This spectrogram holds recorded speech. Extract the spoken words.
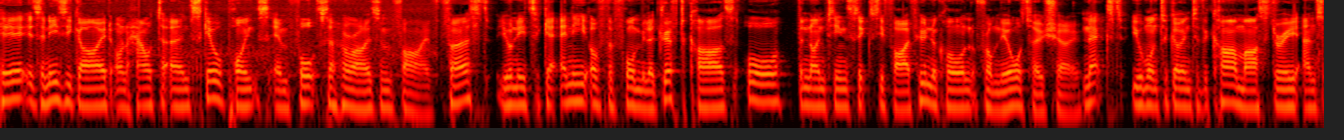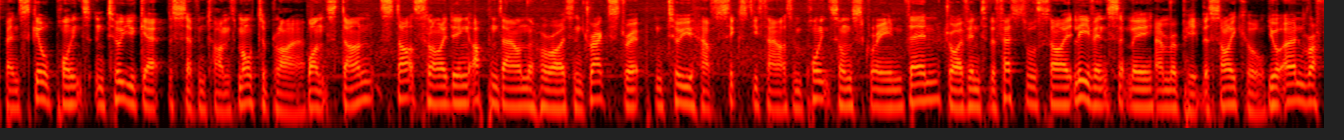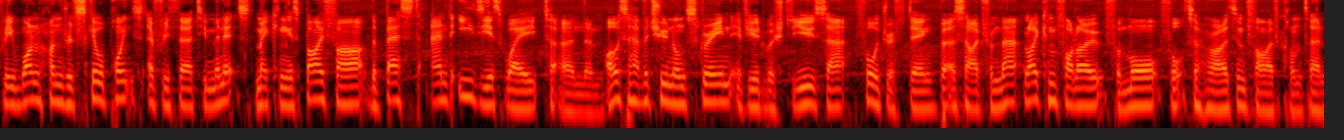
Here is an easy guide on how to earn skill points in Forza Horizon 5. First, you'll need to get any of the Formula Drift cars or the 1965 Hoonicorn from the auto show. Next, you'll want to go into the car mastery and spend skill points until you get the 7 times multiplier. Once done, start sliding up and down the Horizon drag strip until you have 60,000 points on screen, then drive into the festival site, leave instantly and repeat the cycle. You'll earn roughly 100 skill points every 30 minutes, making this by far the best and easiest way to earn them. I also have a tune on screen if you'd wish to use that for drifting, but aside from that, like and follow for more Forza Horizon 5 content.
